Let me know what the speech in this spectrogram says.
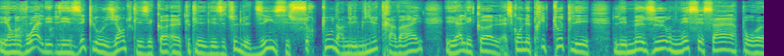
Et on ah, voit les, les, éclosions, toutes les écoles, euh, toutes les, études le disent, c'est surtout dans les milieux de travail et à l'école. Est-ce qu'on a pris toutes les, les mesures nécessaires pour euh,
